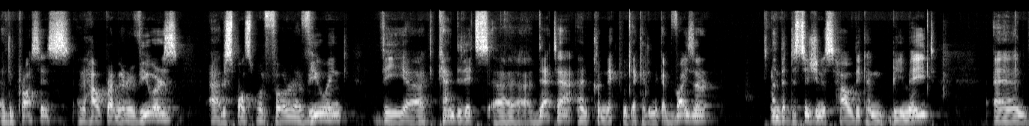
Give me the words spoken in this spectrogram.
Uh, the process and how primary reviewers are responsible for reviewing the uh, candidates' uh, data and connect with the academic advisor. And the decision is how they can be made. And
